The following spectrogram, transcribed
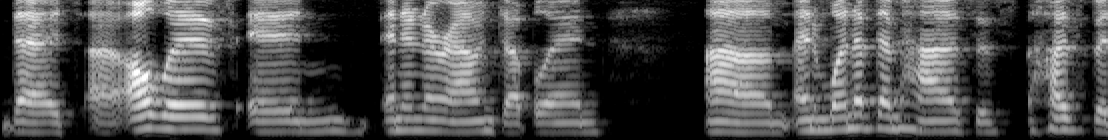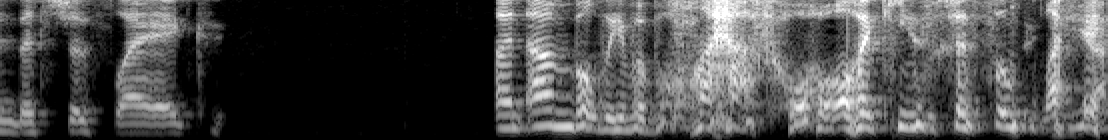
that uh, all live in in and around Dublin. Um, and one of them has his husband that's just like an unbelievable asshole. Like he's just like, yeah.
